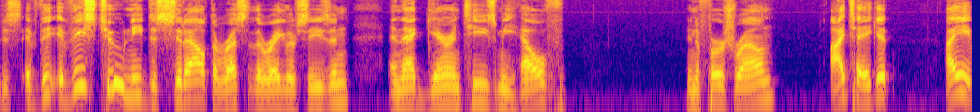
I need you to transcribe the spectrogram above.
just if the, if these two need to sit out the rest of the regular season, and that guarantees me health in the first round, I take it. I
